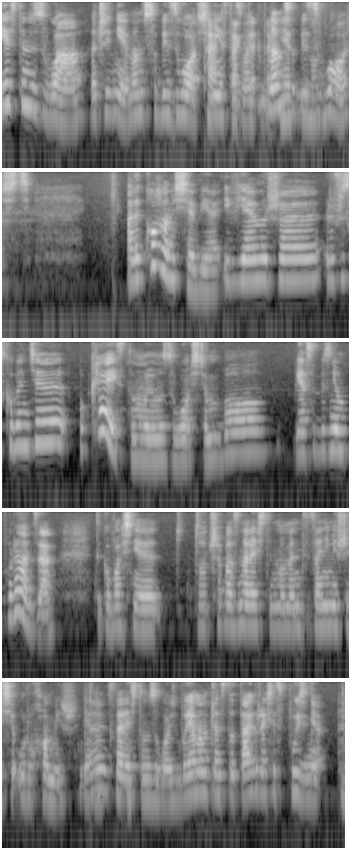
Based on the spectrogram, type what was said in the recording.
jestem zła, znaczy nie, mam sobie złość, Tak, nie jestem tak, zła, tak, tak, mam sobie no. złość, ale kocham siebie i wiem, że, że wszystko będzie okej z tą moją złością, bo ja sobie z nią poradzę. Tylko właśnie to trzeba znaleźć ten moment, zanim jeszcze się uruchomisz, nie? Tak. Znaleźć tą złość, bo ja mam często tak, że ja się spóźnię, No,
